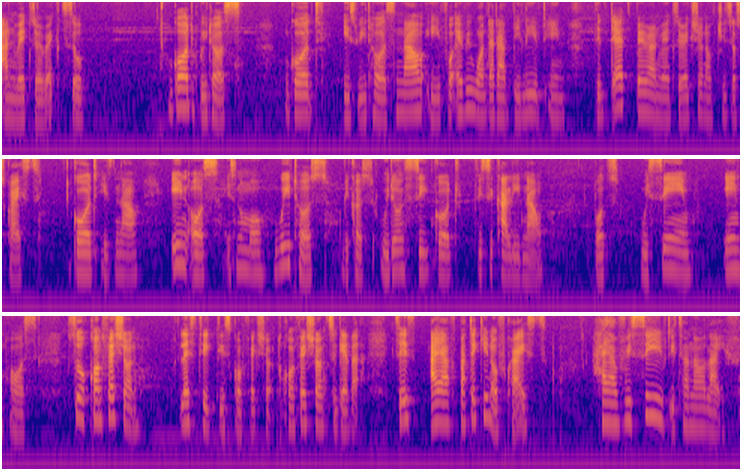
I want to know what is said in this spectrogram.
and resurrect. So god with us. God is with us. Now for everyone that have believed in the death burial and resurrection of jesus christ god is now in us. Is no more with us because we don't see god physically now but we see him in us. So confession let's take this confession confession together. It says, I have partaken of Christ. I have received eternal life.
